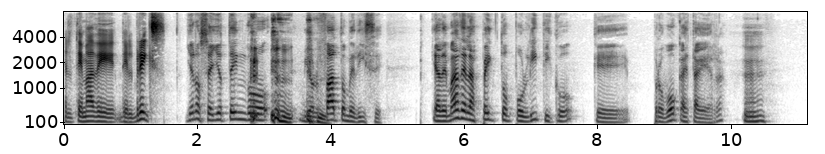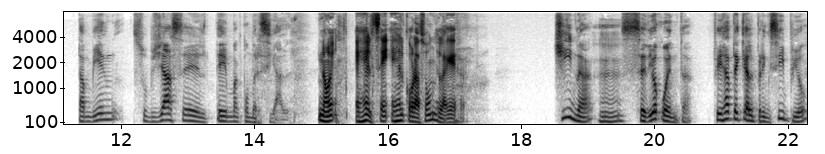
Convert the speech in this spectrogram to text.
El tema de, del BRICS. Yo no sé, yo tengo, mi olfato me dice que además del aspecto político que provoca esta guerra. También subyace el tema comercial. No, es el, es el corazón de la guerra. China se dio cuenta, fíjate que al principio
